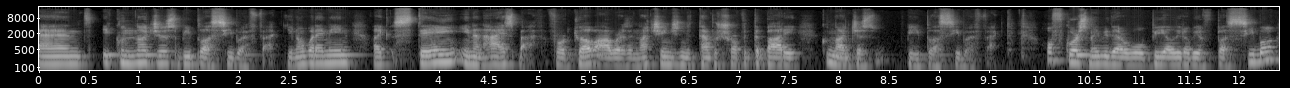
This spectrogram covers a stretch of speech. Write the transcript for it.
and it could not just be placebo effect. You know what i mean? Like staying in an ice bath for 12 hours and not changing the temperature of the body could not just be placebo effect. Of course maybe there will be a little bit of placebo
